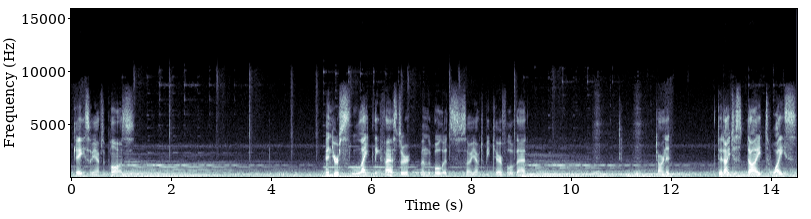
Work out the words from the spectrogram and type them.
okay, so you have to pause. And you're slightly faster than the bullets, so you have to be careful of that. Darn it. Did I just die twice?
